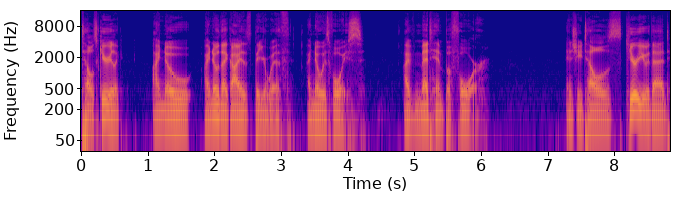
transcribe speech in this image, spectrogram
tells Kiri like, "I know, I know that guy that you're with. I know his voice. I've met him before." And she tells Kiryu that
